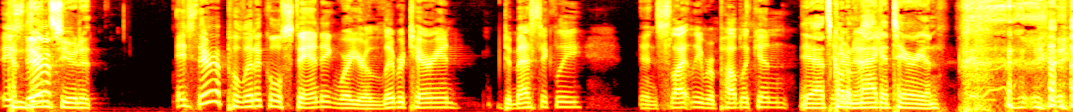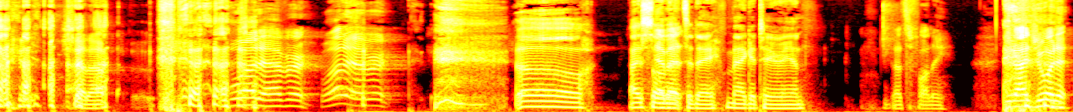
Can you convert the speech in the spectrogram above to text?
Is there a- convince you to. Is there a political standing where you're libertarian domestically and slightly Republican? Yeah, it's called a magatarian. Shut up. whatever. Whatever. Oh, I saw Yeah, that today. Magatarian. That's funny. Dude, I enjoyed it.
